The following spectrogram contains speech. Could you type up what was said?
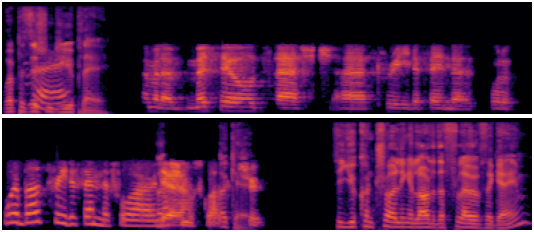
what position do you play? Similar midfield slash uh, free defender, sort of. We're both free defender for our Yeah. national squad. Okay. True. So you're controlling a lot of the flow of the game,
